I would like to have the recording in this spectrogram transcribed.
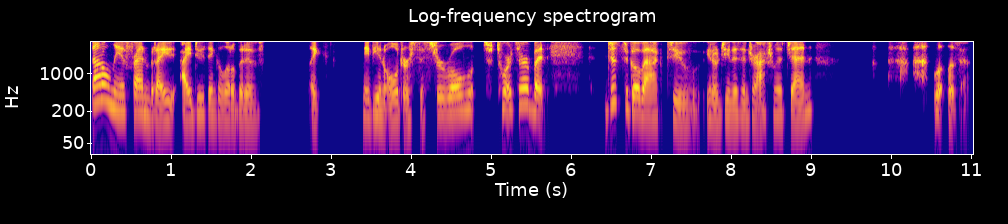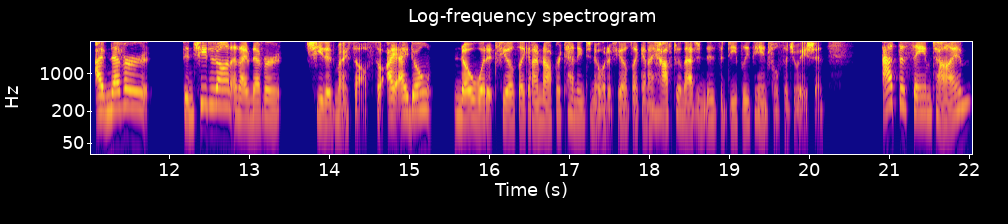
not only a friend, but I, I do think a little bit of like maybe an older sister role t- towards her. But just to go back to, you know, Gina's interaction with Jen, uh, uh, listen, I've never been cheated on and I've never cheated myself. So I, I don't know what it feels like and I'm not pretending to know what it feels like. And I have to imagine it is a deeply painful situation. At the same time,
